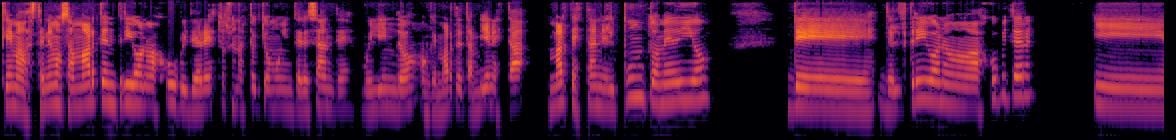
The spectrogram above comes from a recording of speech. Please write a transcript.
¿Qué más? Tenemos a Marte en trígono a Júpiter. Esto es un aspecto muy interesante, muy lindo, aunque Marte también está. Marte está en el punto medio del trígono a Júpiter y,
